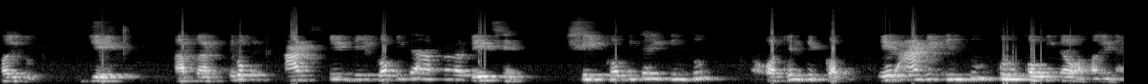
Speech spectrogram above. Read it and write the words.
হয়তো যে আপনার, এবং আজকে যে কপিটা আপনারা পেয়েছেন, সেই কপিটাই কিন্তু অথেন্টিক কপি এর আগে কিন্তু কোনো কপি দেওয়া হয় না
